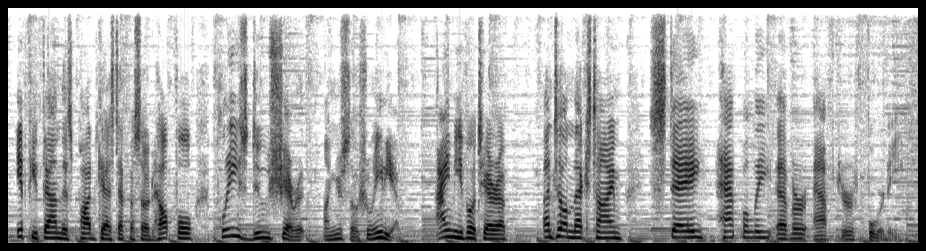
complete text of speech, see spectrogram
If you found this podcast episode helpful, please do share it on your social media. I'm Evo Terra. Until next time, stay happily ever after 40.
